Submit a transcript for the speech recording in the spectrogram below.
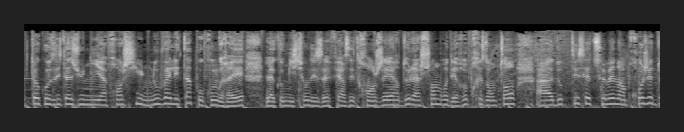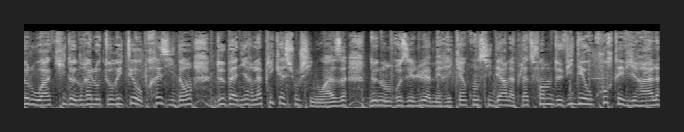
TikTok aux États-Unis a franchi une nouvelle étape au Congrès. La commission des affaires étrangères de la Chambre des représentants a adopté cette semaine un projet de loi qui donnerait l'autorité au président de bannir l'application chinoise. De nombreux élus américains considèrent la plateforme de vidéos courtes et virales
